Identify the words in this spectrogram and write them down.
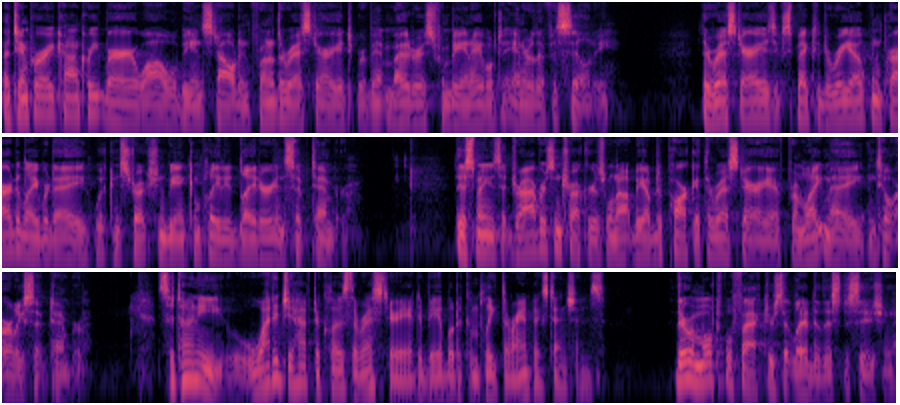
A temporary concrete barrier wall will be installed in front of the rest area to prevent motorists from being able to enter the facility. The rest area is expected to reopen prior to Labor Day, with construction being completed later in September. This means that drivers and truckers will not be able to park at the rest area from late May until early September. So, Tony, why did you have to close the rest area to be able to complete the ramp extensions? There were multiple factors that led to this decision.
